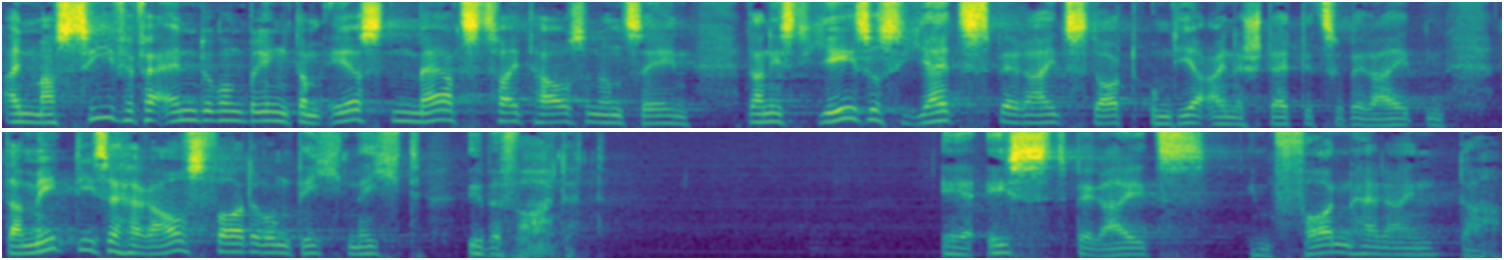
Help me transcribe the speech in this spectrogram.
eine massive Veränderung bringt am 1. März 2010, dann ist Jesus jetzt bereits dort, um dir eine Stätte zu bereiten, damit diese Herausforderung dich nicht überfordert. Er ist bereits im Vornherein da.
